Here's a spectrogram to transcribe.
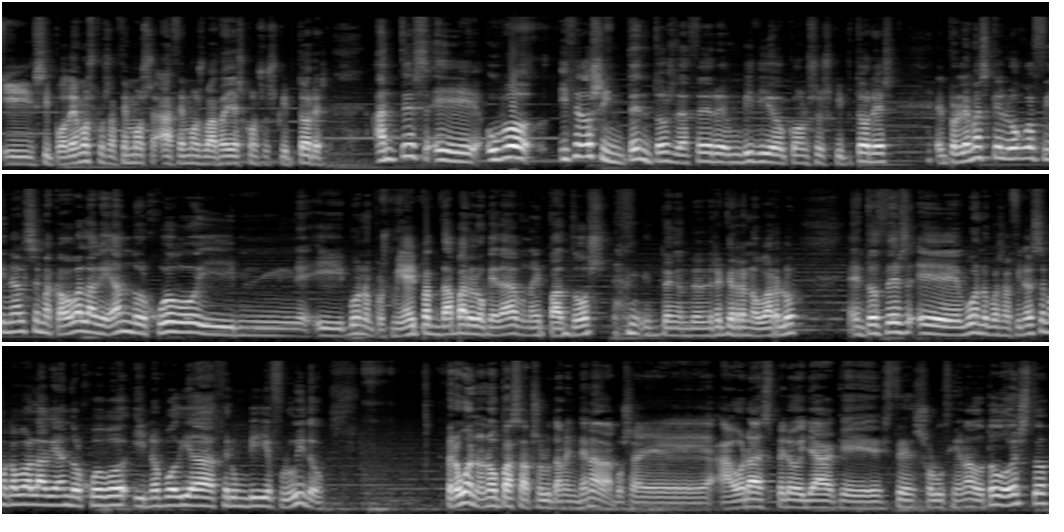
Y si podemos, pues hacemos, hacemos batallas con suscriptores. Antes hubo. Hice dos intentos de hacer un vídeo con suscriptores. El problema es que luego al final se me acababa lagueando el juego y, y bueno, pues mi iPad da para lo que da, un iPad 2, tendré que renovarlo. Entonces, bueno, pues al final se me acababa lagueando juego y no podía hacer un vídeo fluido. Pero bueno, no pasa absolutamente nada, pues eh, ahora espero ya que esté solucionado todo esto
